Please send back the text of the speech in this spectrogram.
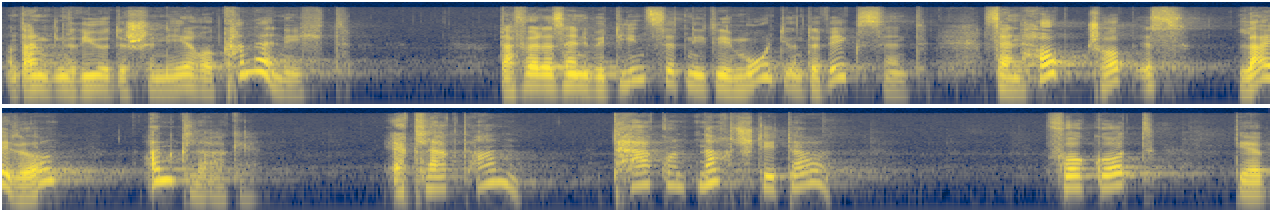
und dann in Rio de Janeiro. Kann er nicht. Dafür hat er seine Bediensteten, die Dämonen, die unterwegs sind. Sein Hauptjob ist leider Anklage. Er klagt an. Tag und Nacht steht da. Vor Gott, der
